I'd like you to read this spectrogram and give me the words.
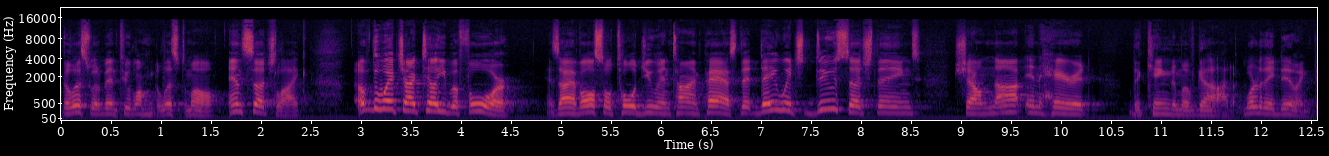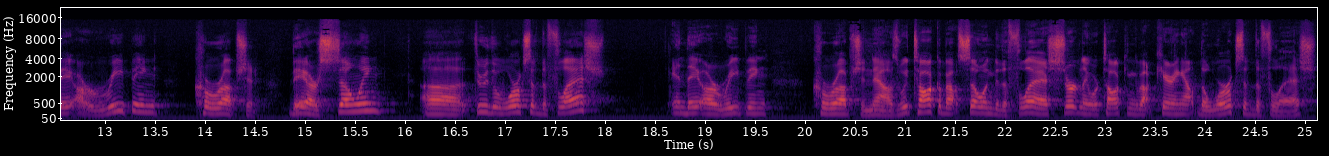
the list would have been too long to list them all, and such like, of the which I tell you before, as I have also told you in time past, that they which do such things shall not inherit the kingdom of God. What are they doing? They are reaping corruption. They are sowing uh, through the works of the flesh, and they are reaping corruption. Now, as we talk about sowing to the flesh, certainly we're talking about carrying out the works of the flesh.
